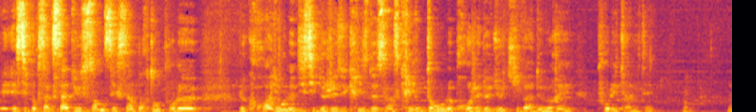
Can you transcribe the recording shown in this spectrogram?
Et, c'est pour ça que ça a du sens et que c'est important pour le, le croyant, le disciple de Jésus-Christ, de s'inscrire dans le projet de Dieu qui va demeurer pour l'éternité. Mm.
